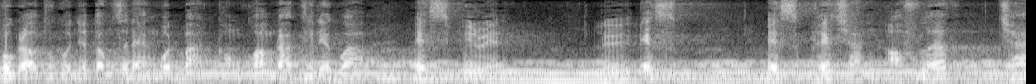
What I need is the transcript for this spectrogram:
พวกเราทุกคนจะต้องแสดงบทบาทของความรักที่เรียกว่า experience หรือ ex- expression of love ใช่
